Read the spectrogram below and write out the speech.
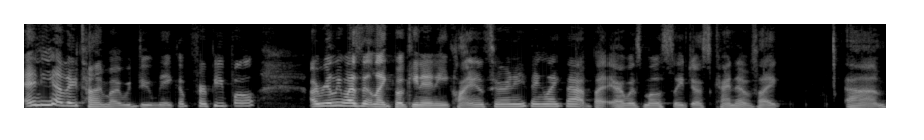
any other time, I would do makeup for people. I really wasn't like booking any clients or anything like that, but I was mostly just kind of like um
